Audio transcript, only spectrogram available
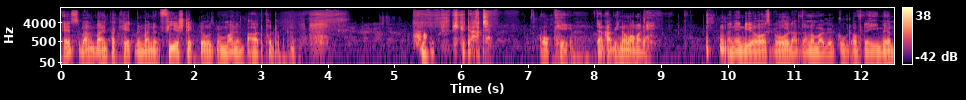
Es war mein Paket mit meinen vier Steckdosen und meinen Badprodukten. Ich gedacht, okay, dann habe ich nochmal meine mein Handy rausgeholt, habe dann nochmal geguckt auf der E-Mail,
